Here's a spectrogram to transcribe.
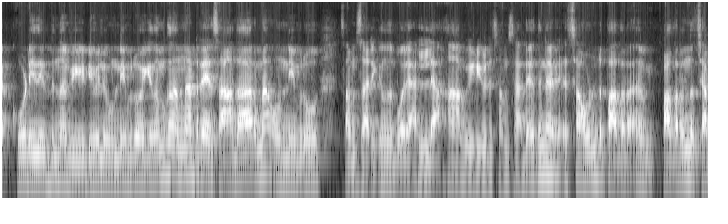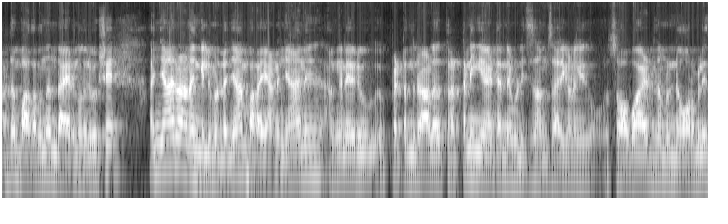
റെക്കോർഡ് ചെയ്തിടുന്ന വീഡിയോയിൽ ഉണ്ണി ബ്രോയ്ക്ക് നമുക്ക് നന്നായിട്ടറിയാം. സാധാരണ ഉണ്ണി ബ്രോ സംസാരിക്കുന്നത് പോലെ അല്ല ആ വീഡിയോയിൽ സംസാരിക്കും അദ്ദേഹത്തിന്റെ സൗണ്ട് പതറ പതർന്ന് ശബ്ദം പതർന്നുണ്ടായിരുന്നു ഒരുപക്ഷെ ഞാനാണെങ്കിലും ഉണ്ട്. ഞാൻ പറയാണ് ഞാൻ അങ്ങനെ ഒരു പെട്ടെന്ന് ഒരാൾ ത്രട്ടണിങ് ആയിട്ട് എന്നെ വിളിച്ച് സംസാരിക്കുകയാണെങ്കിൽ സ്വാഭാവികമായിട്ട് നമ്മൾ നോർമലി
